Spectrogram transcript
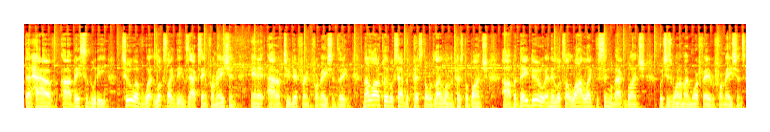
that have uh, basically two of what looks like the exact same formation in it out of two different formations. They not a lot of playbooks have the pistol, let alone the pistol bunch, uh, but they do, and it looks a lot like the single back bunch, which is one of my more favorite formations.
